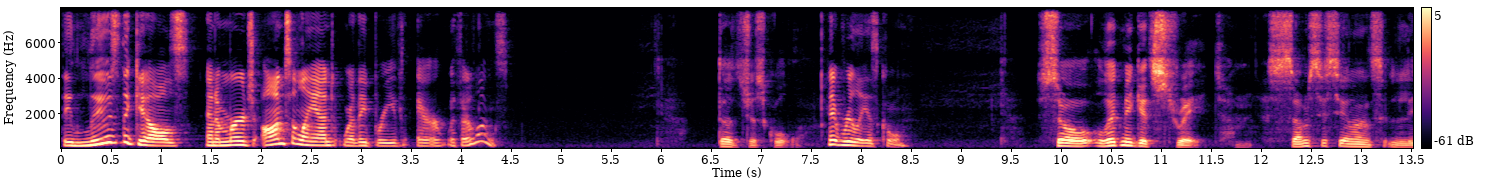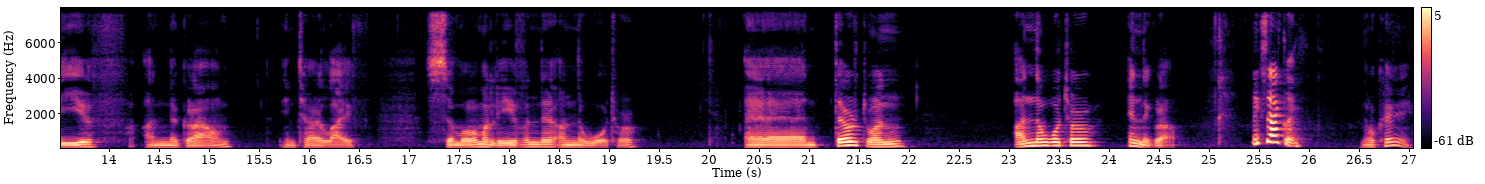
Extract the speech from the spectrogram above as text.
they lose the gills and emerge onto land where they breathe air with their lungs. That's just cool. It really is cool. So let me get straight. Some Caecilians live on the ground entire life. Some of them live in the underwater. And third one, underwater in the ground. Exactly. Okay.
